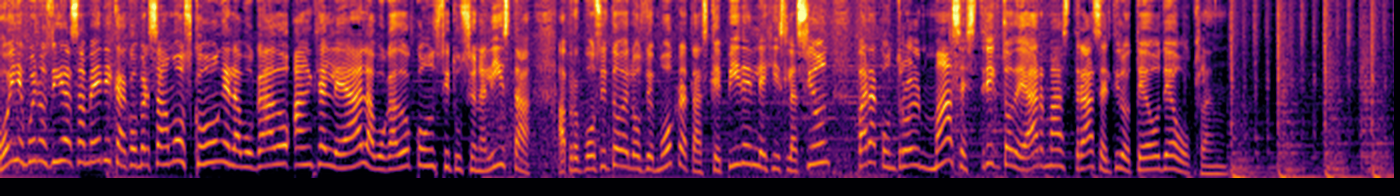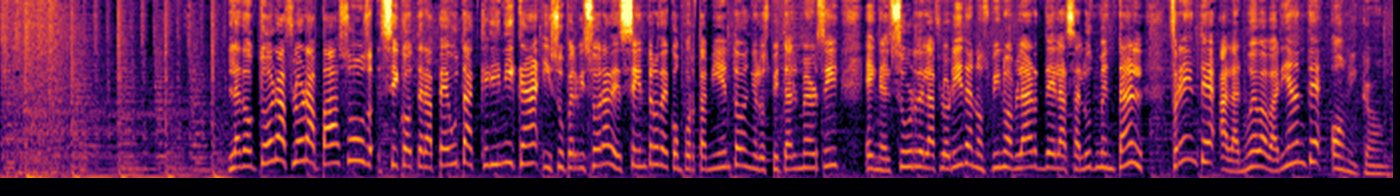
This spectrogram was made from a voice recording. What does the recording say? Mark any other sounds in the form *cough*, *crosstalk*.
Hoy en Buenos Días América conversamos con el abogado Ángel Leal, abogado constitucionalista, a propósito de los demócratas que piden legislación para control más estricto de armas tras el tiroteo de Oakland. La doctora Flora Pasos, psicoterapeuta clínica y supervisora de centro de comportamiento en el Hospital Mercy en el sur de la Florida, nos vino a hablar de la salud mental frente a la nueva variante Omicron.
